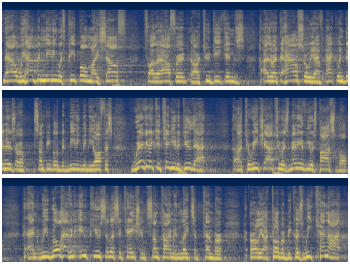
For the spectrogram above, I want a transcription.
Now, we have been meeting with people, myself, Father Alfred, our two deacons, either at the house or we have Aquin dinners, or some people have been meeting me in the office. We're going to continue to do that uh, to reach out to as many of you as possible. And we will have an in-pew solicitation sometime in late September, early October, because we cannot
